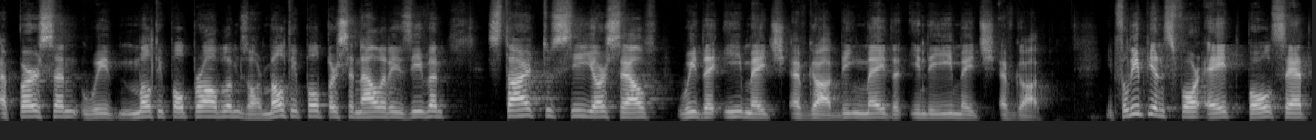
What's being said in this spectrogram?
a, person with multiple problems or multiple personalities, even start to see yourself with the image of God, being made in the image of God. In Philippians 4 8, Paul said,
